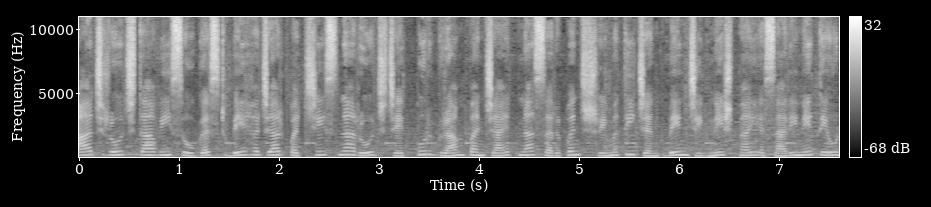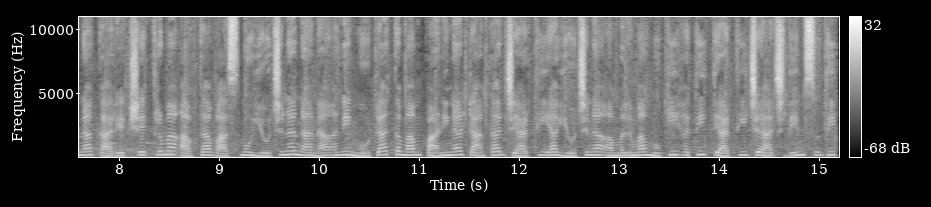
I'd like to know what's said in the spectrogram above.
આજ રોજ તા વીસ ઓગસ્ટ બે હજાર પચીસના રોજ જેતપુર ગ્રામ પંચાયતના સરપંચ શ્રીમતી જંગબેન જિગ્નેશભાઈ અસારીને તેઓના કાર્યક્ષેત્રમાં આવતા વાસ્મો યોજના નાના અને મોટા તમામ પાણીના ટાંકા જ્યારથી આ યોજના અમલમાં મૂકી હતી ત્યારથી જ આજ દિન સુધી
